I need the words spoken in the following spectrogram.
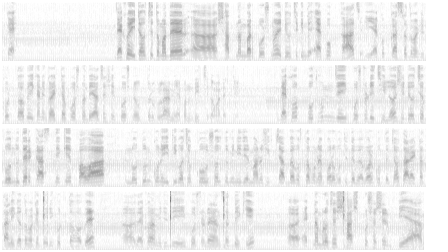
ওকে দেখো, এটা হচ্ছে তোমাদের সাত নাম্বার প্রশ্ন। এটি হচ্ছে কিন্তু একক কাজ। এই একক কাজটা তোমাকে করতে হবে। এখানে কয়েকটা প্রশ্ন দেওয়া আছে। সেই প্রশ্নের উত্তরগুলো আমি এখন দিচ্ছি তোমাদেরকে। দেখো, প্রথম যেই প্রশ্নটি ছিল, সেটি হচ্ছে বন্ধুদের কাছ থেকে পাওয়া নতুন কোনো ইতিবাচক কৌশল তুমি নিজের মানসিক চাপ ব্যবস্থাপনায় পরবর্তীতে ব্যবহার করতে চাও, তার একটা তালিকা তোমাকে তৈরি করতে হবে। দেখো, আমি যদি এই প্রশ্নটার অ্যান্সার দেখি। এক নম্বর হচ্ছে শ্বাস প্রশ্বাসের ব্যায়াম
